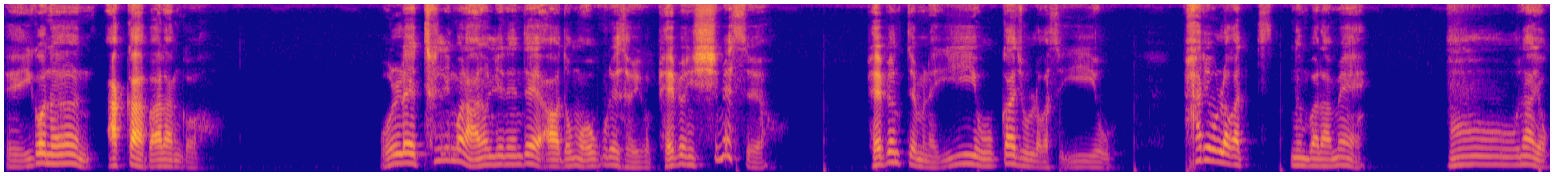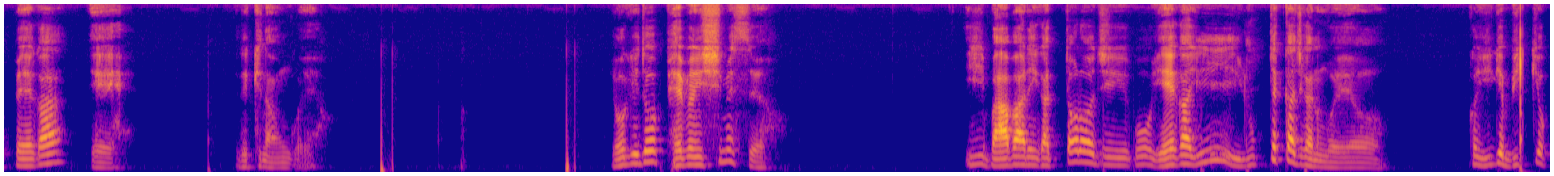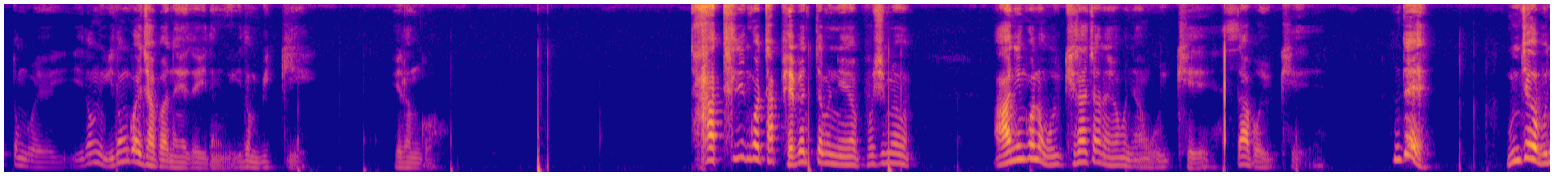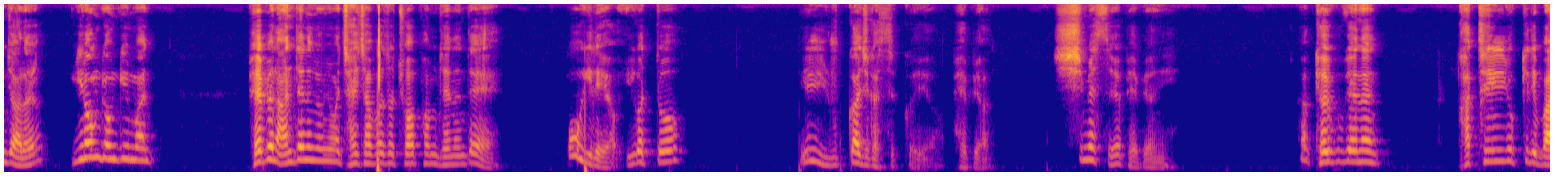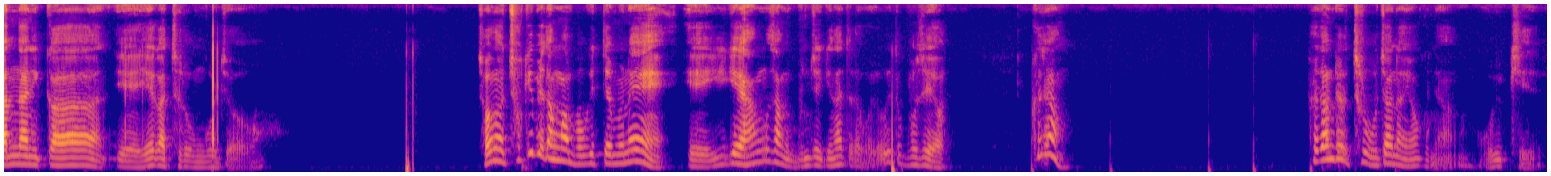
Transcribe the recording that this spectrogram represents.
예, 이거는 아까 말한 거. 원래 틀린 건 안 올리는데, 아, 너무 억울해서 이거 배변이 심했어요. 배변 때문에 2, 5까지 올라갔어요. 2, 5. 8이 올라가는 바람에 무나 역배가, 예, 이렇게 나온 거예요. 여기도 배변이 심했어요. 이 마바리가 떨어지고 얘가 1, 6대까지 가는 거예요. 그 이게 미끼 없던 거예요. 이런 이런 걸 잡아내야 돼. 이런 이런 미끼 이런 거. 다 틀린 거 다 배변 때문이에요. 보시면 아닌 거는 올킬 하잖아요. 그냥 올킬 쌉 올킬. 근데 문제가 뭔지 알아요? 이런 경기만 배변 안 되는 경기만 잘 잡아서 조합하면 되는데 꼭 이래요. 이것도 1, 6까지 갔을 거예요. 배변. 심했어요. 배변이. 결국에는 같은 인류끼리 만나니까 예, 얘가 들어온 거죠. 저는 초기 배당만 보기 때문에 예, 이게 항상 문제긴 하더라고요. 여기도 보세요. 그냥 배당대로 들어오잖아요. 그냥 올킬.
